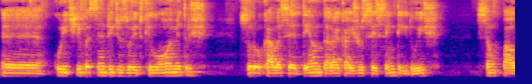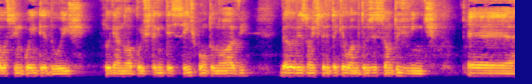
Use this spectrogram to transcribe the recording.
É, Curitiba 118 quilômetros, Sorocaba 70, Aracaju 62, São Paulo 52, Florianópolis 36.9, Belo Horizonte 30 km e Santos 20. É,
